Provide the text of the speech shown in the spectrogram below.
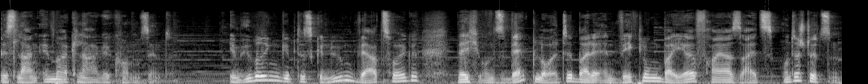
bislang immer klargekommen sind. Im Übrigen gibt es genügend Werkzeuge, welche uns Webleute bei der Entwicklung barrierefreier Sites unterstützen.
